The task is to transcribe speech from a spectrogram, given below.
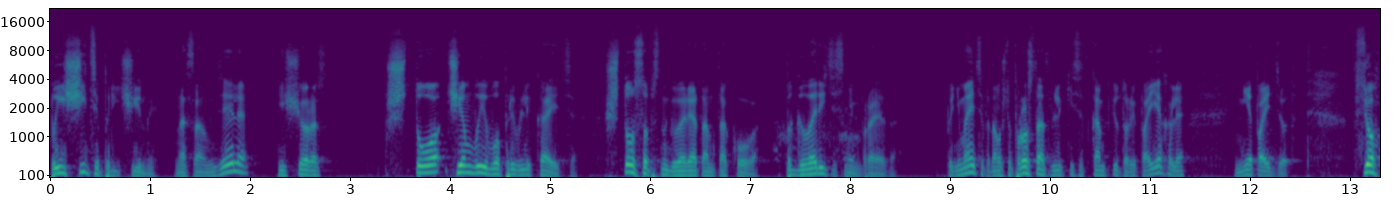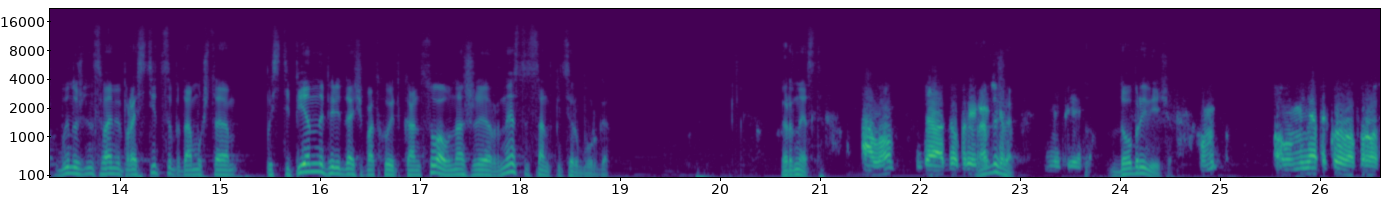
поищите причины. На самом деле, еще раз, что, чем вы его привлекаете? Что, собственно говоря, там такого? Поговорите с ним про это. Понимаете? Потому что просто отвлекись от компьютера и поехали, не пойдет. Все, вынужден с вами проститься, потому что постепенно передача подходит к концу, а у нас же Эрнест из Санкт-Петербурга. Эрнест, Алло, да, добрый Правда вечер, же? Дмитрий. добрый вечер. У, м- у меня такой вопрос.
